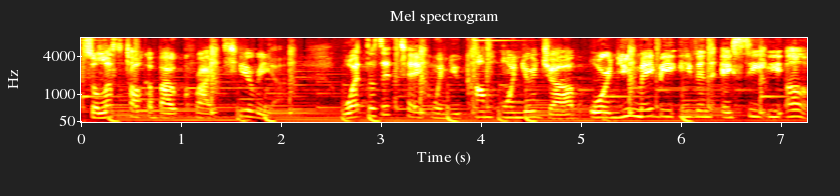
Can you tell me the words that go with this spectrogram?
So let's talk about criteria. What does it take when you come on your job, or you may be even a CEO?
